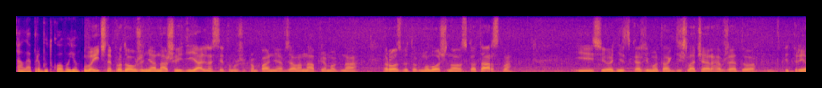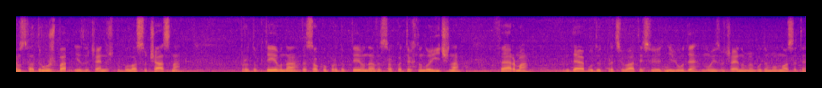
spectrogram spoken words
але прибутковою. Логічне продовження нашої діяльності, тому що компанія взяла напрямок на розвиток молочного скотарства. І сьогодні, скажімо так, дійшла черга вже до підприємства Дружба. І, звичайно, що була сучасна, продуктивна, високопродуктивна, високотехнологічна ферма, де будуть працювати сьогодні люди. Ну і звичайно, ми будемо вносити,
